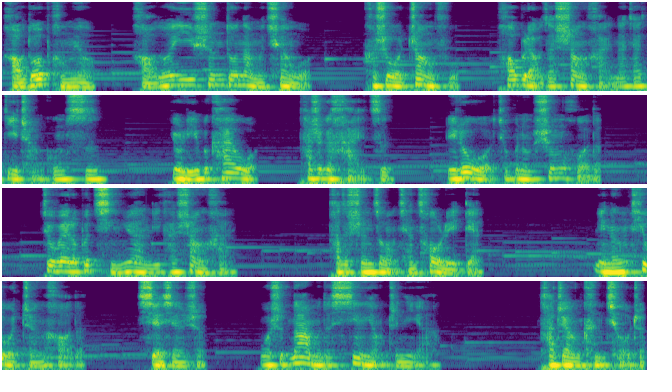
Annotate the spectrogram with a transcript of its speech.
好多朋友，好多医生都那么劝我，可是我丈夫。抛不了在上海那家地产公司，又离不开我。他是个孩子，离了我就不能生活的，就为了不情愿离开上海。他的身子往前凑了一点。你能替我诊好的，谢先生，我是那么的信仰着你啊。他这样恳求着。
